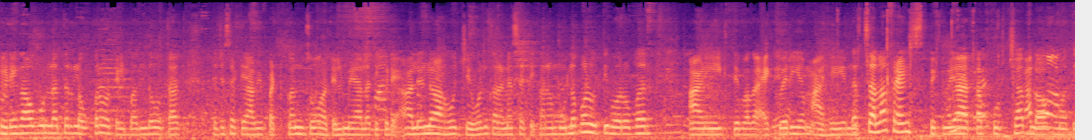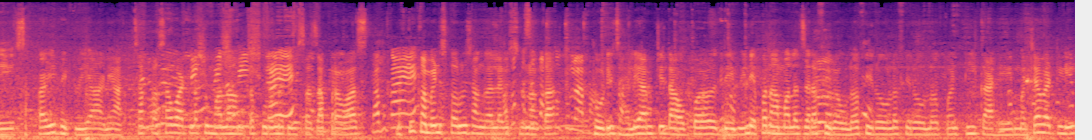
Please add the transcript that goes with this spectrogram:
खेडेगाव बोलला तर लवकर हॉटेल बंद होतात. त्याच्यासाठी आम्ही पटकन जो हॉटेल मिळाला तिकडे आलेलो आहोत जेवण करण्यासाठी. कारण मुलं पण होती बरोबर आणि इथे बघा ॲक्वेरियम आहे. तर चला फ्रेंड्स भेटूया आता पुढच्या ब्लॉगमध्ये. सकाळी भेटूया आणि आजचा कसा वाटला तुम्हाला आमचा पूर्ण दिवसाचा प्रवास? नक्की कमेंट्स करून सांगायला विसरू नका. थोडी झाली आमची धावपळ. देवीने पण आम्हाला जरा फिरवलं फिरवलं फिरवलं पण ठीक आहे. मजा वाटली.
